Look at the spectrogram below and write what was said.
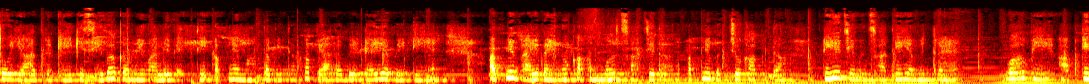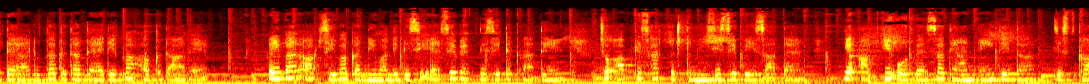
तो याद रखें कि सेवा करने वाले व्यक्ति अपने माता पिता का प्यारा बेटा या बेटी है। अपने भाई बहनों का अनमोल साझेदार, अपने बच्चों का पिता, प्रिय जीवन साथी या मित्र है। वह भी आपकी दयालुता तथा धैर्य का हकदार है। कई बार आप सेवा करने वाले किसी ऐसे व्यक्ति से टकराते हैं जो आपके साथ बदतमीजी से पेश आता है या आपकी ओर वैसा ध्यान नहीं देता जिसका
